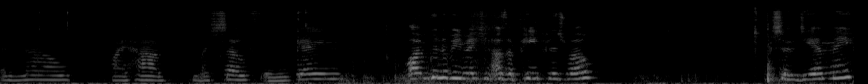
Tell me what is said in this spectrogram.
and now I have myself in game. I'm gonna be making other people as well. So DM me.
